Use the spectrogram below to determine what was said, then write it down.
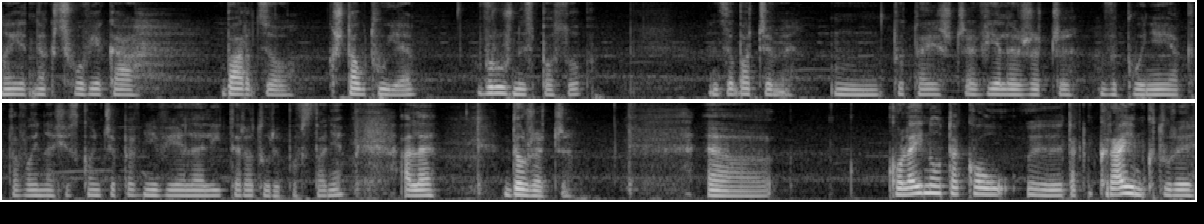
no jednak człowieka bardzo kształtuje w różny sposób, więc zobaczymy. Mm, tutaj jeszcze wiele rzeczy wypłynie. Jak ta wojna się skończy, pewnie wiele literatury powstanie, ale do rzeczy. E, kolejną taką, y, takim krajem, który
